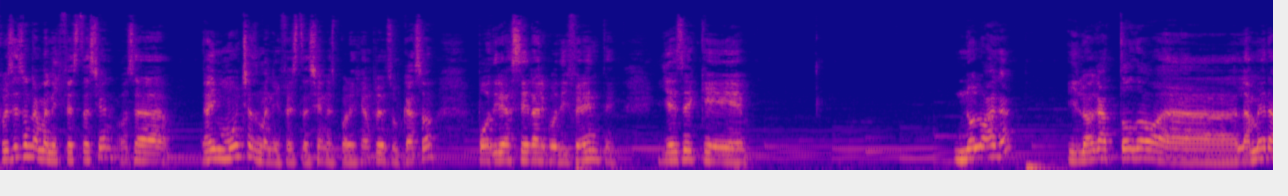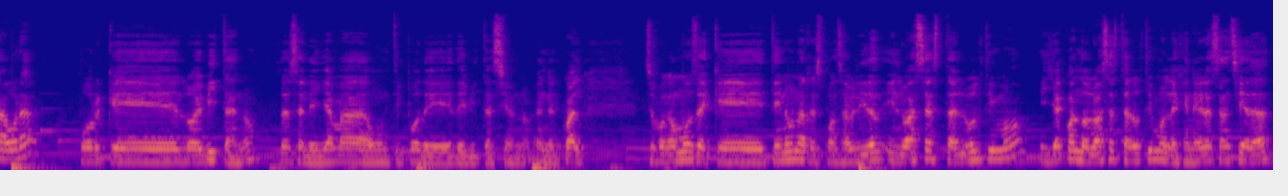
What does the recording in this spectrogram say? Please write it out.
pues es una manifestación, o sea, hay muchas manifestaciones, por ejemplo, en su caso, podría ser algo diferente, y es de que no lo haga y lo haga todo a la mera hora porque lo evita, ¿no? Entonces se le llama un tipo de, de evitación, ¿no? En el cual supongamos de que tiene una responsabilidad y lo hace hasta el último y ya cuando lo hace hasta el último le genera esa ansiedad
